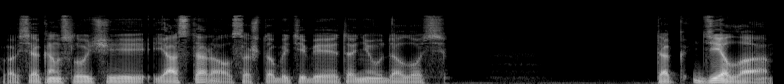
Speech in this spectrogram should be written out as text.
Во всяком случае, я старался, чтобы тебе это не удалось. Так дело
